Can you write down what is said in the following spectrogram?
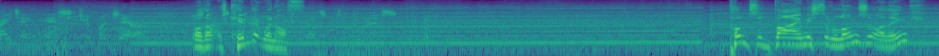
rating is 2.0. Oh, that was Kim that went off. Build something from this. Punted by Mr. Alonso, I think.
